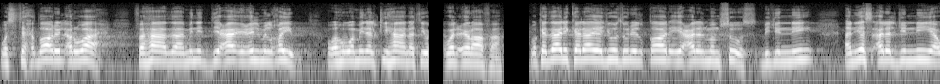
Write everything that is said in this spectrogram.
واستحضار الأرواح فهذا من ادعاء علم الغيب وهو من الكهانة والعرافة. وكذلك لا يجوز للقارئ على الممسوس بجني أن يسأل الجنيه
